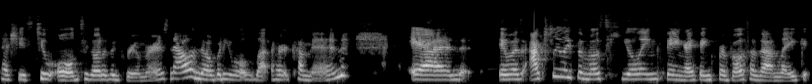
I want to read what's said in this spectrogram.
because she's too old to go to the groomers now. Nobody will let her come in. And it was actually like the most healing thing I think for both of them. Like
